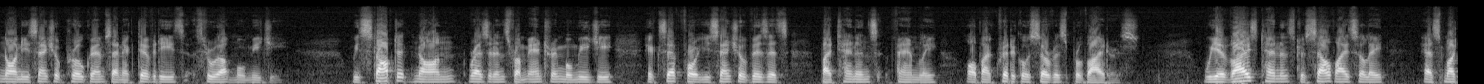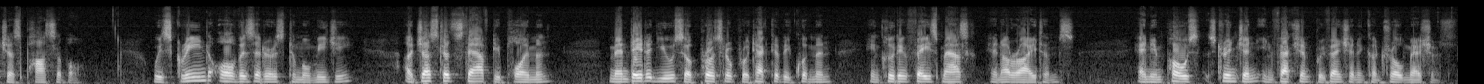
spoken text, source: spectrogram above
non-essential programs and activities throughout Momiji. We stopped non-residents from entering Momiji except for essential visits by tenants, family, or by critical service providers. We advised tenants to self-isolate as much as possible. We screened all visitors to Momiji, adjusted staff deployment, mandated use of personal protective equipment, including face masks and other items, and imposed stringent infection prevention and control measures.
